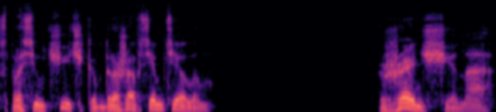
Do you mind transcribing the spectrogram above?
спросил Чичиков, дрожа всем телом. «Женщина!»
